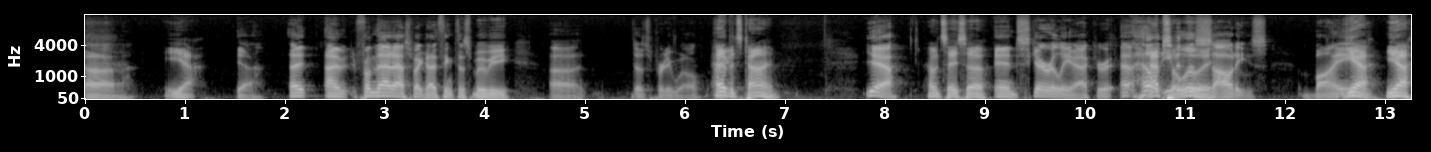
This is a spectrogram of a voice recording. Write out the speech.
uh Yeah. yeah I, I, from that aspect i think this movie uh does pretty well I Ahead of its time. yeah I would say so. and scarily accurate uh, hell Absolutely. even the saudis buying Yeah. Yeah.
